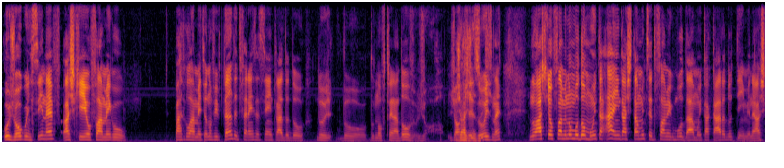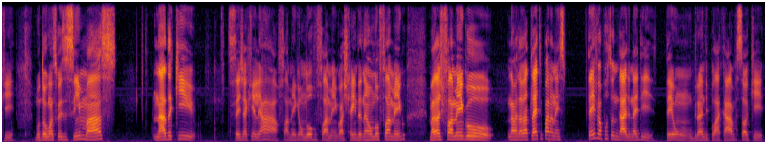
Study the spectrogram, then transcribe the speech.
o jogo em si, né? Acho que o Flamengo, particularmente, eu não vi tanta diferença assim a entrada do, do, do, do novo treinador, Jo- Jorge, Jorge Jesus, Jesus. né? Não, acho que o Flamengo não mudou muito ainda. Acho que tá muito cedo o Flamengo mudar muito a cara do time, né? Acho que mudou algumas coisas sim, mas nada que seja aquele, ah, o Flamengo é um novo Flamengo. Acho que ainda não é um novo Flamengo, mas acho que o Flamengo, na verdade, o Atlético Paranaense teve a oportunidade, né, de ter um grande placar, só que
